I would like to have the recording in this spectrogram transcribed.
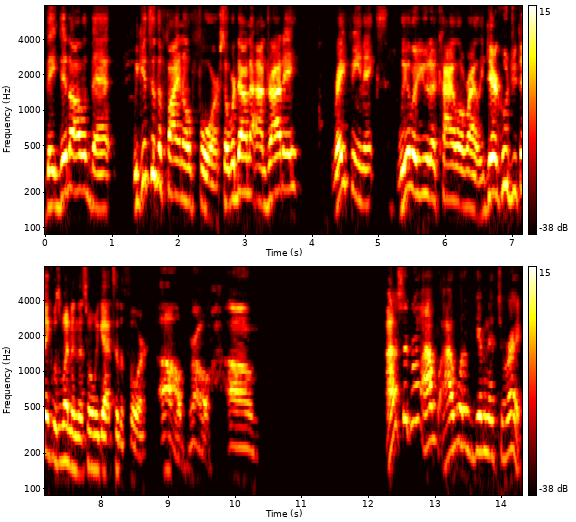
they did all of that. We get to the final four. So we're down to Andrade, Rey Fenix, Wheeler Yuta, Kyle O'Reilly. Derek, who'd you think was winning this when we got to the four? Oh, bro. Um, honestly, bro, I I would have given it to Rey.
